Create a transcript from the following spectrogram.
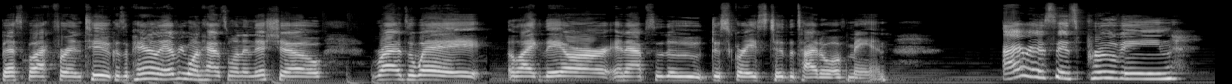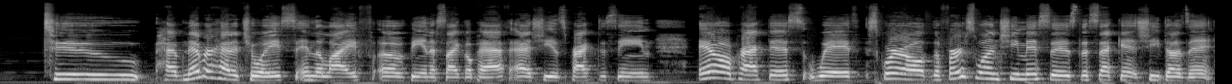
best black friend, too, because apparently everyone has one in this show, rides away like they are an absolute disgrace to the title of man. Iris is proving to have never had a choice in the life of being a psychopath as she is practicing arrow practice with Squirrel. The first one she misses, the second she doesn't.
